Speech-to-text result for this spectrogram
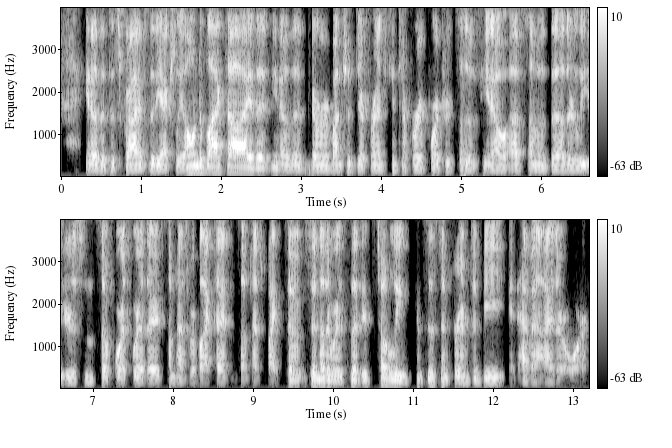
you know, that describes that he actually owned a black tie, that, you know, that there were a bunch of different contemporary portraits of, you know, of some of the other leaders and so forth, where they sometimes wear black ties and sometimes white. So, so in other words, that it's totally consistent for him to be having either or.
